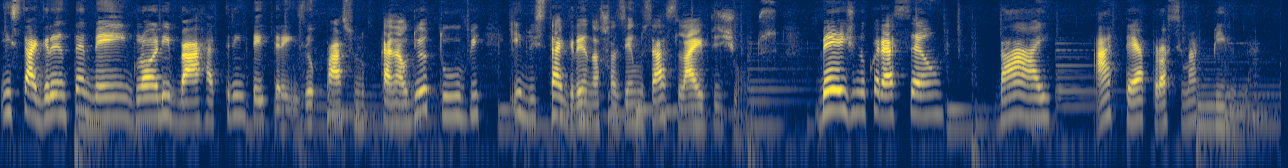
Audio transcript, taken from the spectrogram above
Instagram também, Glória Barra 33. Eu passo no canal do YouTube e no Instagram nós fazemos as lives juntos. Beijo no coração. Bye. Até a próxima pílula.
